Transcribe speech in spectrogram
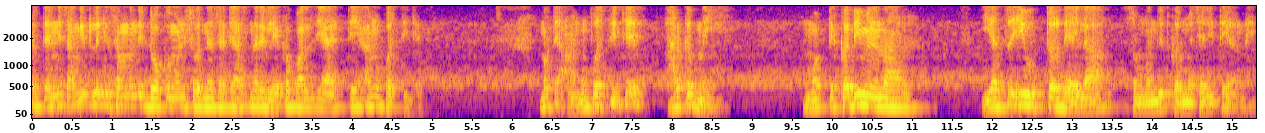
तर त्यांनी सांगितलं की संबंधित डॉक्युमेंट शोधण्यासाठी असणारे लेखपाल जे आहेत ते अनुपस्थित आहेत. मग ते अनुपस्थित आहेत हरकत नाही. मग ते कधी मिळणार? याचंही उत्तर द्यायला संबंधित कर्मचारी तयार नाहीत.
